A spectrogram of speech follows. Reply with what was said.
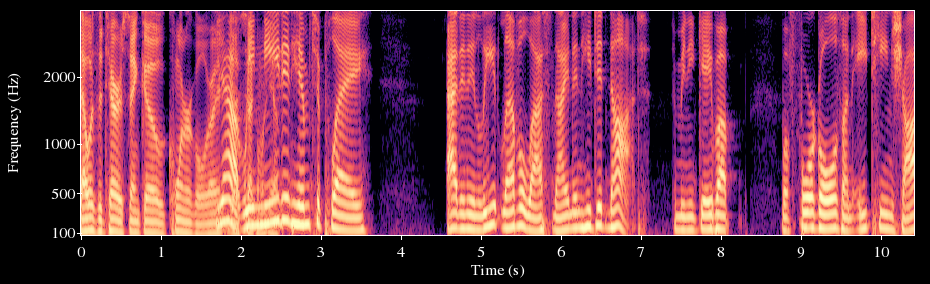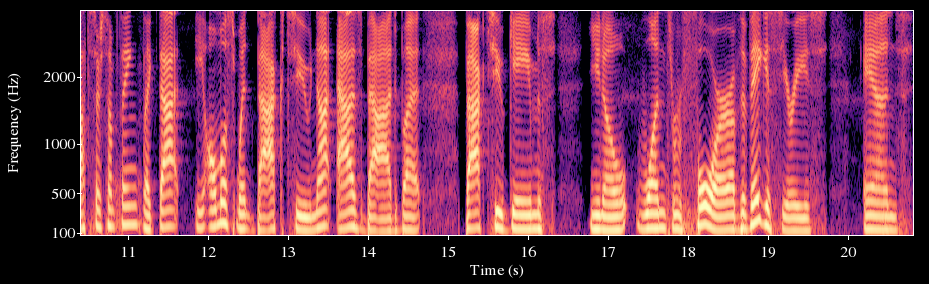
That was the Tarasenko corner goal, right? Yeah, we second one, yeah. needed him to play at an elite level last night, and he did not. I mean, he gave up what four goals on 18 shots or something like that. He almost went back to not as bad, but back to games, you know, one through four of the Vegas series, and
